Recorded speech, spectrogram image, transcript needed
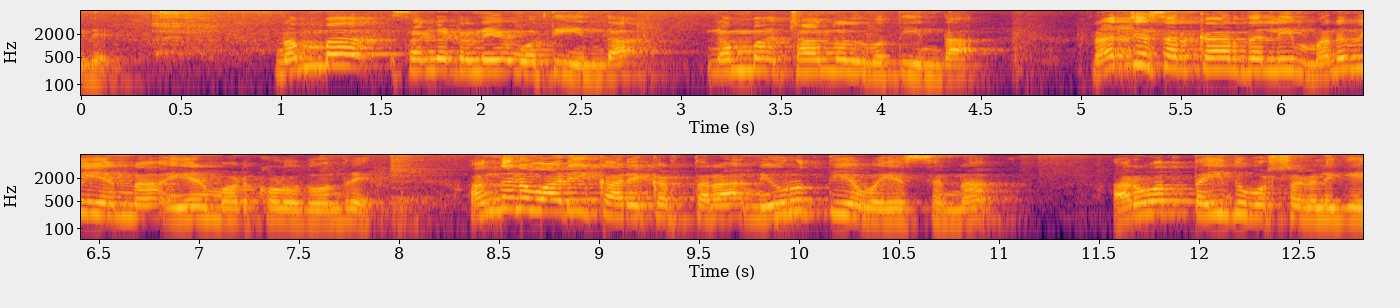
ಇದೆ. ನಮ್ಮ ಸಂಘಟನೆ ವತಿಯಿಂದ, ನಮ್ಮ ಚಾನಲ್ ವತಿಯಿಂದ ರಾಜ್ಯ ಸರ್ಕಾರದಲ್ಲಿ ಮನವಿಯನ್ನು ಏನು ಮಾಡ್ಕೊಳ್ಳೋದು ಅಂದರೆ ಅಂಗನವಾಡಿ ಕಾರ್ಯಕರ್ತರ ನಿವೃತ್ತಿಯ ವಯಸ್ಸನ್ನು ಅರವತ್ತೈದು ವರ್ಷಗಳಿಗೆ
